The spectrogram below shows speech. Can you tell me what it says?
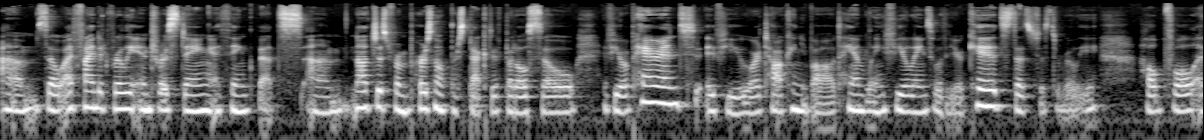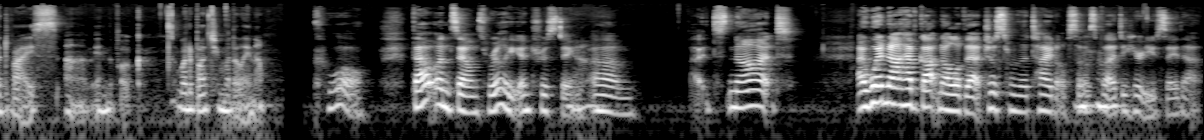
Um, so I find it really interesting. I think that's um, not just from personal perspective, but also if you're a parent, if you are talking about handling feelings with your kids, that's just a really helpful advice uh, in the book. What about you, Madalena? Cool. That one sounds really interesting. Yeah. Um, it's not I would not have gotten all of that just from the title, so mm-hmm. I was mm-hmm. glad to hear you say that.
